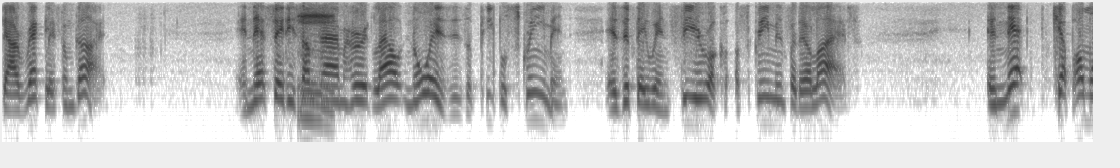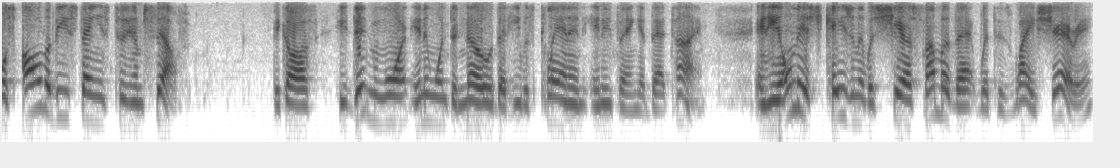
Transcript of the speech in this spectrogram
directly from God. And that said he Mm. heard loud noises of people screaming as if they were in fear or, or screaming for their lives. And Net kept almost all of these things to himself because he didn't want anyone to know that he was planning anything at that time. And he only occasionally would share some of that with his wife Sherry,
